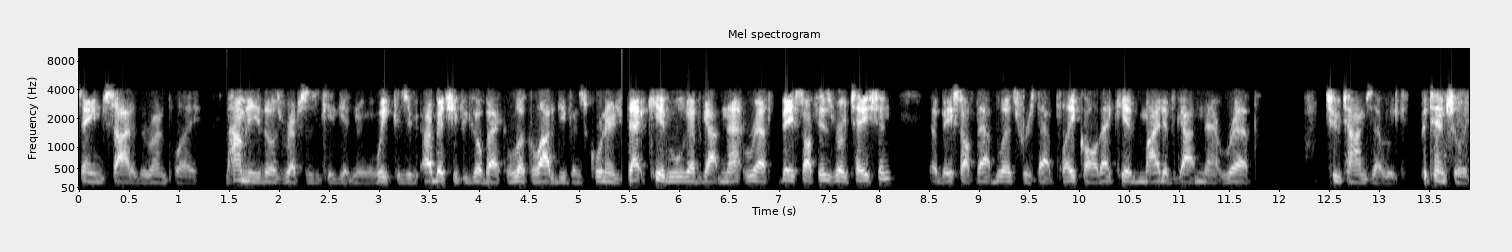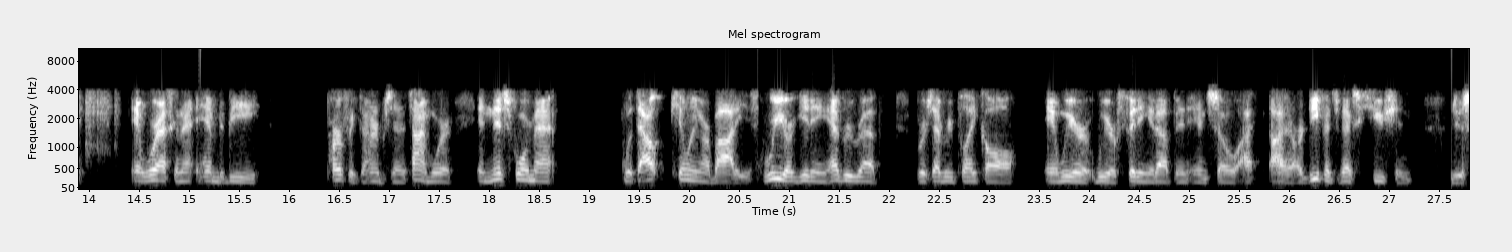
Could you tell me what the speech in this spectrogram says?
same side of the run play? How many of those reps does the kid get during the week? Because I bet you if you go back and look, a lot of defense coordinators, that kid will have gotten that rep based off his rotation, uh, based off that blitz versus that play call. That kid might have gotten that rep two times that week, potentially. And we're asking that, him to be perfect 100% of the time. Where in this format, without killing our bodies. We are getting every rep versus every play call, and we are we are fitting it up. And, and so I, I, our defensive execution just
